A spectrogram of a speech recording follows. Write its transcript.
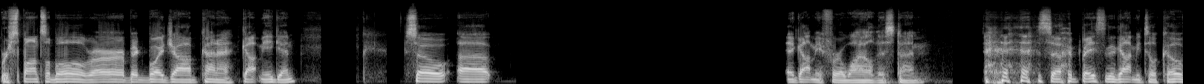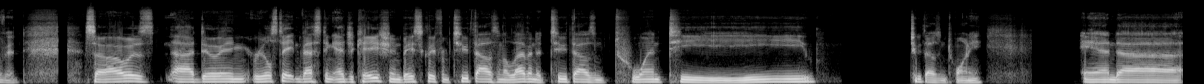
responsible rah, big boy job kind of got me again. So uh, it got me for a while this time. so it basically got me till COVID. So I was uh, doing real estate investing education basically from 2011 to 2020, 2020, and uh,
